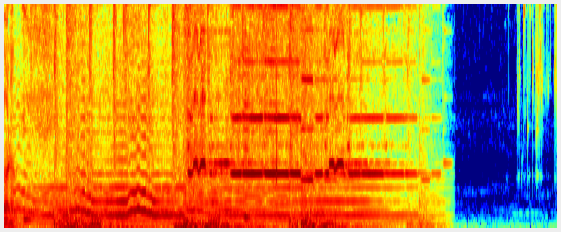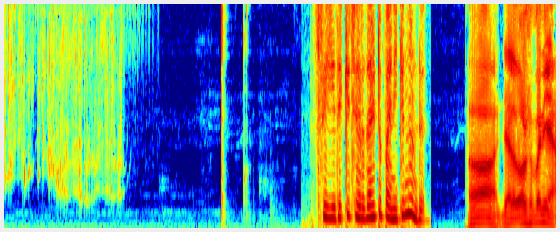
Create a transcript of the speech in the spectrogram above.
മാറിക്കോളും സീതയ്ക്ക് ചെറുതായിട്ട് പനിക്കുന്നുണ്ട്. ആ ജലദോഷപ്പനിയാ.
